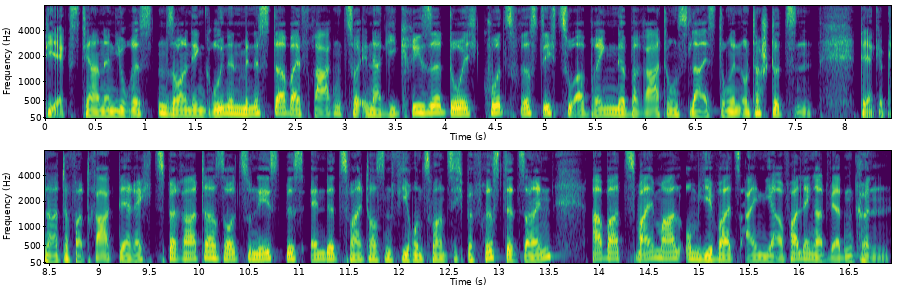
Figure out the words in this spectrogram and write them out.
Die externen Juristen sollen den grünen Minister bei Fragen zur Energiekrise durch kurzfristig zu erbringende Beratungsleistungen unterstützen. Der geplante Vertrag der Rechtsberater soll zunächst bis Ende 2024 befristet sein, aber zweimal um jeweils ein Jahr verlängert werden können.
